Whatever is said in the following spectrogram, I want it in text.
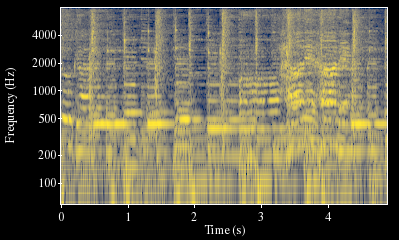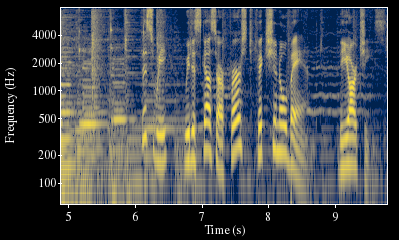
Sugar. Oh, honey, honey. This week, we discuss our first fictional band, the Archies.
